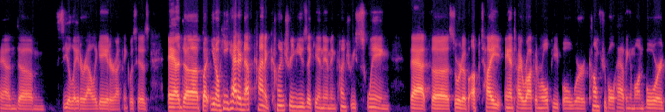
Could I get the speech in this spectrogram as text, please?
and um, "See You Later, Alligator." I think was his. And uh, but you know, he had enough kind of country music in him and country swing that the sort of uptight anti rock and roll people were comfortable having him on board.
